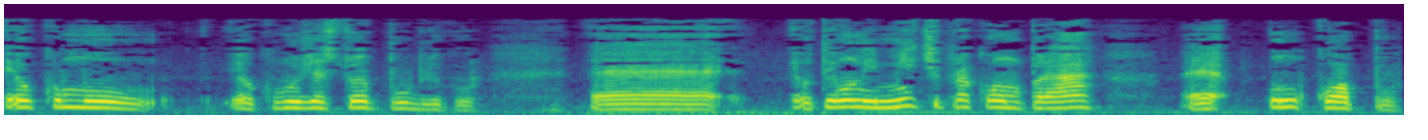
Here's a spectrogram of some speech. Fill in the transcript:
eu como eu como gestor público, é, eu tenho um limite para comprar é, um copo.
